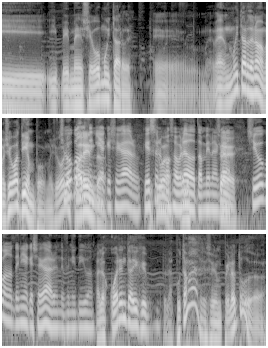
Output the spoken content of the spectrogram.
Y, y me llegó muy tarde. Eh, muy tarde no, me llegó a tiempo. Me llegó, a Llegó los cuando 40. tenía que llegar, que eso Llegó lo hemos a- a hablado los- también acá. Sí. Llegó cuando tenía que llegar, en definitiva. A los 40 dije, la puta madre, soy un pelotudo.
